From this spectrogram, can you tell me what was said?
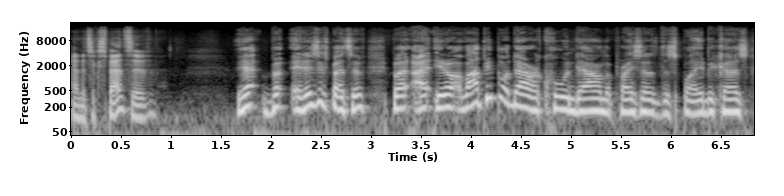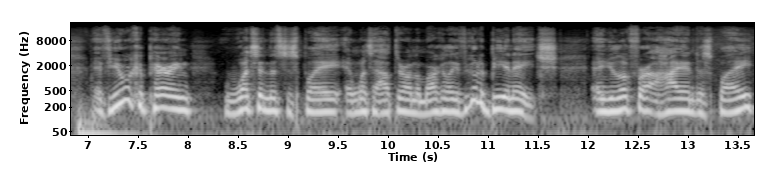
and it's expensive. Yeah, but it is expensive. But I, you know, a lot of people now are cooling down the price of the display because if you were comparing what's in this display and what's out there on the market. Like if you go to B and H and you look for a high end display,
